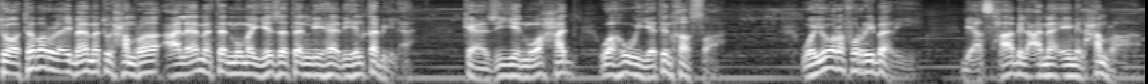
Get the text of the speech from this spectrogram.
تعتبر العمامة الحمراء علامة مميزة لهذه القبيلة كازي موحد وهوية خاصة. ويعرف الرباري بأصحاب العمائم الحمراء.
